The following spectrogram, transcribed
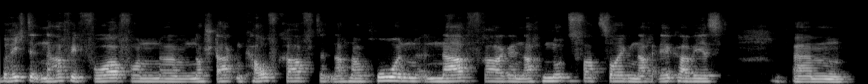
berichtet nach wie vor von ähm, einer starken Kaufkraft, nach einer hohen Nachfrage, nach Nutzfahrzeugen, nach LKWs. Ähm,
